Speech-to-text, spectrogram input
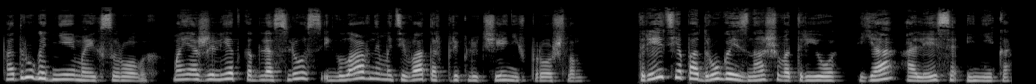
Подруга дней моих суровых, моя жилетка для слез и главный мотиватор приключений в прошлом. Третья подруга из нашего трио — я, Олеся и Ника.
